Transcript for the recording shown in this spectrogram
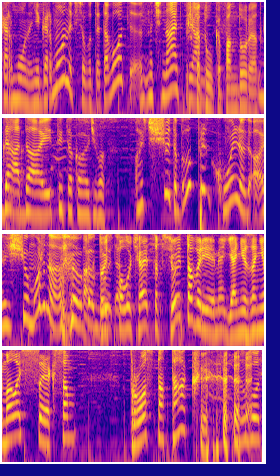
гормоны, не гормоны, все вот это вот, э, начинает прям... Шкатулка Пандоры открыта. Да, да, и ты такая, типа, а что, это было прикольно, а еще можно? Так, то есть, это- получается, все это время я не занималась сексом просто так, Ну вот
